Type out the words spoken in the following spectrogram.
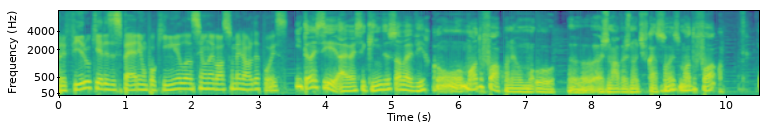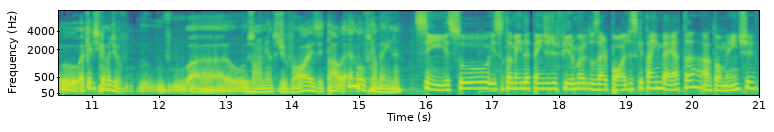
prefiro que eles esperem um pouquinho e lancem um negócio melhor depois. Então esse iOS 15 só vai vir com o modo foco, né? O, o, o as novas notificações, o modo foco. O, aquele esquema de uh, isolamento de voz e tal é novo também, né? Sim, isso, isso também depende de firmware dos AirPods que está em beta atualmente.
